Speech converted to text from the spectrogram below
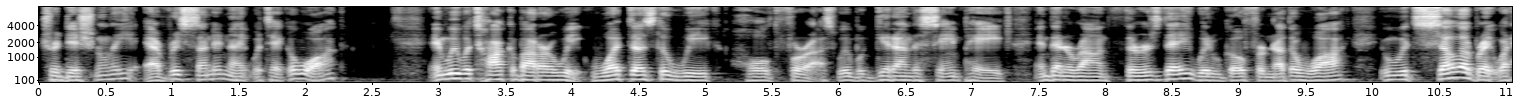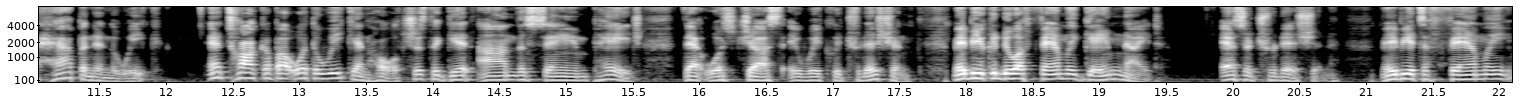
traditionally, every Sunday night would take a walk and we would talk about our week. What does the week hold for us? We would get on the same page. And then around Thursday, we would go for another walk and we would celebrate what happened in the week and talk about what the weekend holds just to get on the same page. That was just a weekly tradition. Maybe you can do a family game night as a tradition. Maybe it's a family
